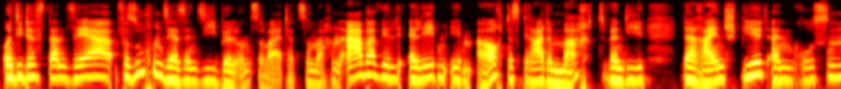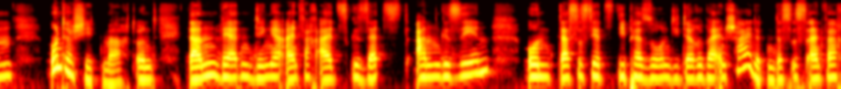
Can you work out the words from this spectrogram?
und die das dann sehr versuchen, sehr sensibel und so weiter zu machen. Aber wir erleben eben auch, dass gerade Macht, wenn die da reinspielt, einen großen Unterschied macht. Und dann werden Dinge einfach als gesetzt angesehen. Und das ist jetzt die Person, die darüber entscheidet. Und das ist einfach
